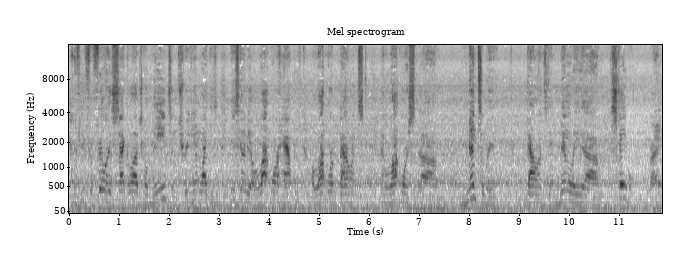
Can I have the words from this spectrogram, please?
And if you fulfill his psychological needs and treat him like he's, he's going to be a lot more happy, a lot more balanced, and a lot more um, mentally balanced and mentally uh, stable, right?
